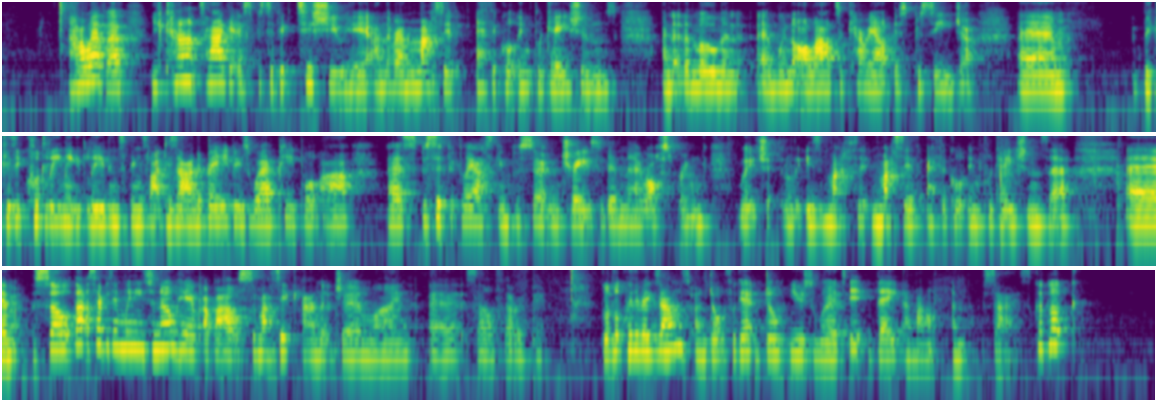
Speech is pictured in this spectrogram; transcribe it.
However, you can't target a specific tissue here, and there are massive ethical implications. And at the moment, um, we're not allowed to carry out this procedure um, because it could lead, lead into things like designer babies, where people are uh, specifically asking for certain traits within their offspring, which is massive, massive ethical implications there. Um, so that's everything we need to know here about somatic and germline uh, cell therapy. Good luck with your exams and don't forget, don't use the words it, they, amount and size. Good luck.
